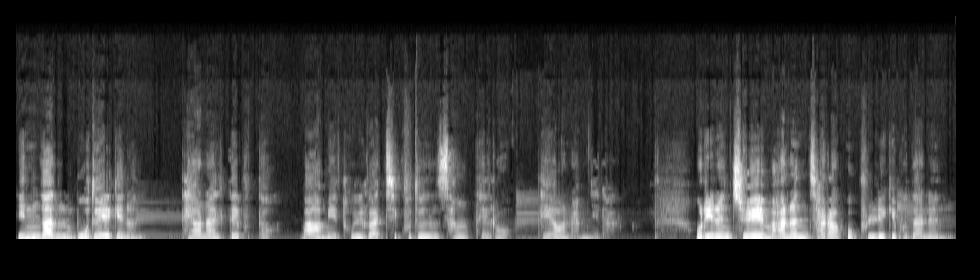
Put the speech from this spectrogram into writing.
인간 모두에게는 태어날 때부터 마음이 돌같이 굳은 상태로 태어납니다. 우리는 죄 많은 자라고 불리기보다는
